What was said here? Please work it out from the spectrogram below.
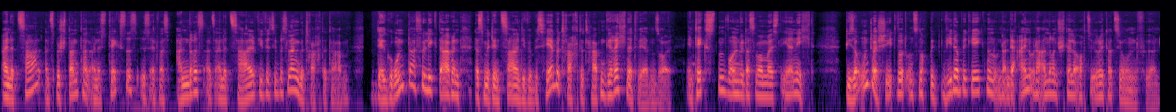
eine Zahl als Bestandteil eines Textes ist etwas anderes als eine Zahl, wie wir sie bislang betrachtet haben. Der Grund dafür liegt darin, dass mit den Zahlen, die wir bisher betrachtet haben, gerechnet werden soll. In Texten wollen wir das aber meist eher nicht. Dieser Unterschied wird uns noch wieder begegnen und an der einen oder anderen Stelle auch zu Irritationen führen.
